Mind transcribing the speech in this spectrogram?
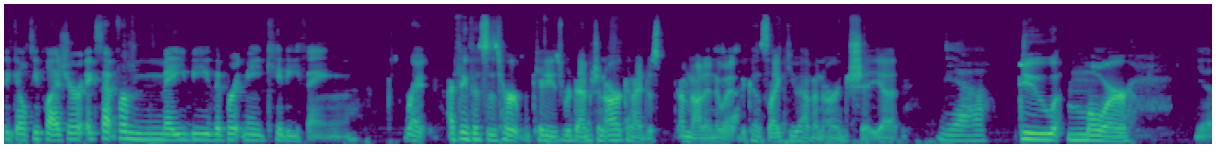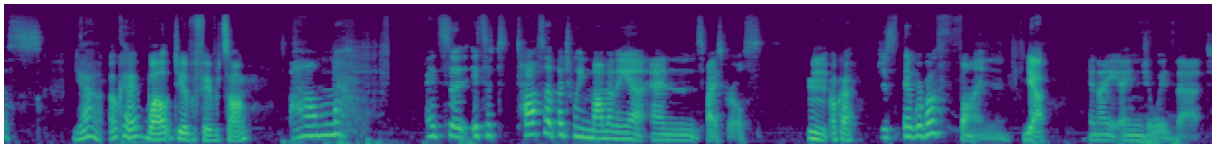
the guilty pleasure except for maybe the Brittany Kitty thing. Right. I think this is her Kitty's redemption arc, and I just I'm not into it because like you haven't earned shit yet. Yeah. Do more. Yes. Yeah. Okay. Well, do you have a favorite song? Um it's a it's a toss up between Mamma Mia and Spice Girls. Mm, okay. Just they were both fun. Yeah. And I, I enjoyed that.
